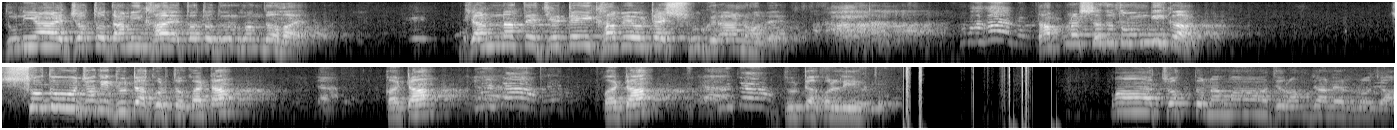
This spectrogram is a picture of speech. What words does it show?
দুনিয়ায় যত দামি খায়, তত দুর্গন্ধ হয়। জান্নাতে যেটাই খাবে ওটাই সুগ্রাণ হবে। আপনার সাথে তো অঙ্গীকার। শুধু যদি দুটা করতো, কয়টা? কয়টা? কয়টা? দুটা করলেই হতো। পাঁচ ওয়াক্ত নামাজ রমজানের রোজা।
